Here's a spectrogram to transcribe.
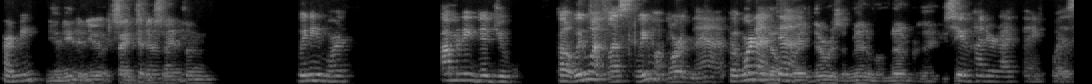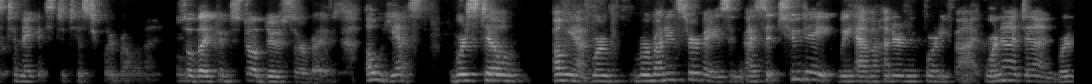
Pardon me? You needed You what, expected something? We need more. How many did you, Oh, we want less, we want more than that, but we're not know, but done. There was a minimum number that you. Two hundred, I think, was to make it statistically relevant. so they can still do surveys? Oh, yes, we're still, oh yeah, we're, we're running surveys and I said to date, we have hundred and forty-five. We're not done. We're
